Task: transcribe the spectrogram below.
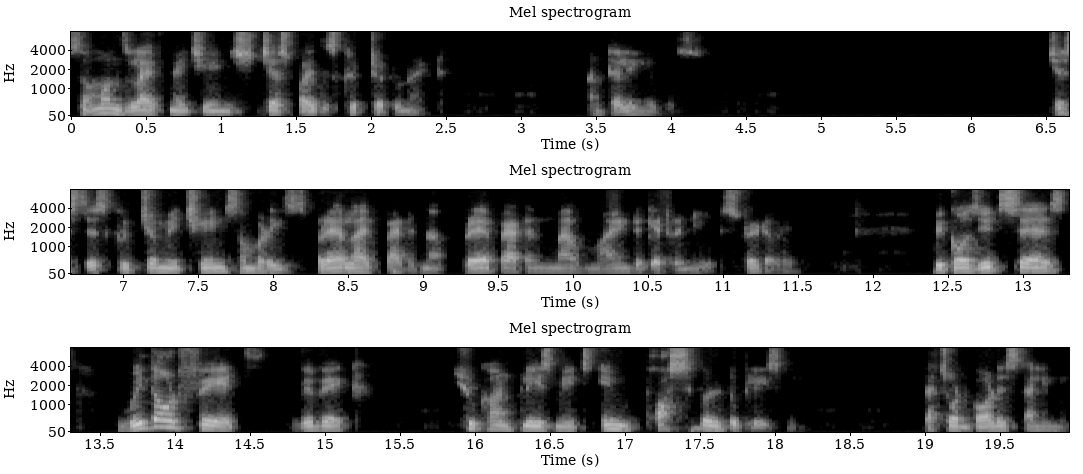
Someone's life may change just by the scripture tonight. I'm telling you this. Just the scripture may change somebody's prayer life pattern, a prayer pattern, my mind to get renewed straight away. Because it says, without faith, Vivek, you can't please me. It's impossible to please me. That's what God is telling me.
